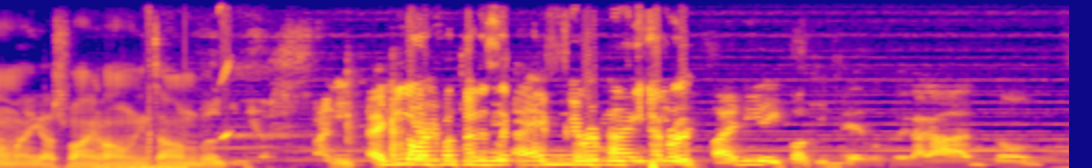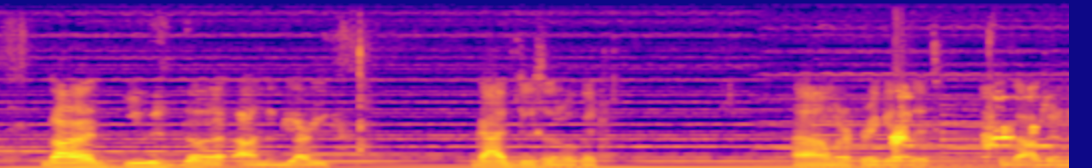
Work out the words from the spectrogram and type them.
Oh my gosh, fine, Halloween Town, but I need, I need Sorry, a fucking, is, min- like, I my need, favorite movie I need, ever. A, I need a fucking minute real quick. I gotta go, gotta use the on the VRE. Gotta do something real quick. Um, where frick is it? This option.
